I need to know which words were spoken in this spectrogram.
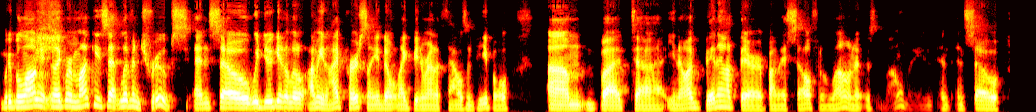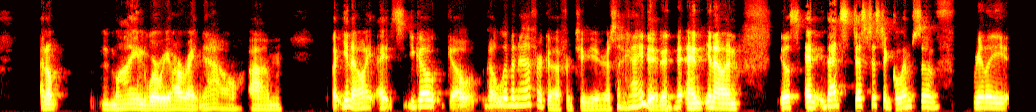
we belong like we're monkeys that live in troops. And so we do get a little, I mean, I personally don't like being around a thousand people. Um, but uh, you know, I've been out there by myself and alone. It was lonely, and, and so I don't mind where we are right now. Um, but you know, I, it's you go go go live in Africa for two years, like I did, and and you know, and you'll and that's just just a glimpse of really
